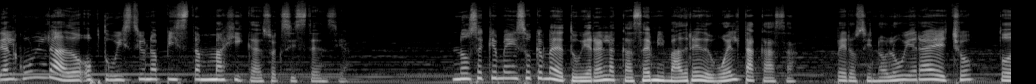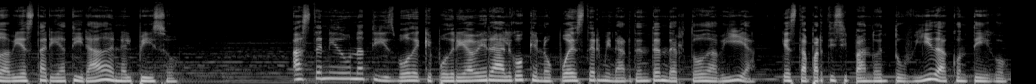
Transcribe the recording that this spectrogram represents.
De algún lado obtuviste una pista mágica de su existencia. No sé qué me hizo que me detuviera en la casa de mi madre de vuelta a casa, pero si no lo hubiera hecho, todavía estaría tirada en el piso. Has tenido un atisbo de que podría haber algo que no puedes terminar de entender todavía, que está participando en tu vida contigo.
